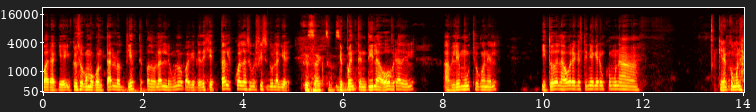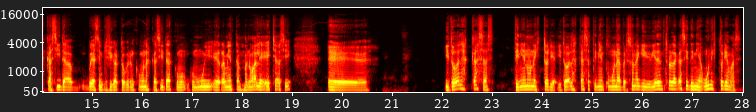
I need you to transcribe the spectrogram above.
para que incluso como contar los dientes para doblarle uno para que te deje tal cual la superficie tú la quieres. Exacto. Después entendí la obra de él, hablé mucho con él y toda la obra que él tenía que era como una que eran como unas casitas, voy a simplificar todo, pero eran como unas casitas como, con muy herramientas manuales hechas así. Eh, y todas las casas tenían una historia y todas las casas tenían como una persona que vivía dentro de la casa y tenía una historia más.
